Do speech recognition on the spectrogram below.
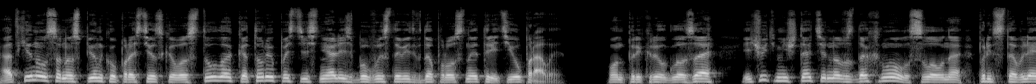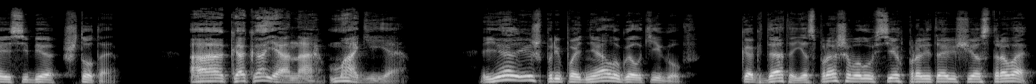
откинулся на спинку простецкого стула, который постеснялись бы выставить в допросной третьей управы. Он прикрыл глаза и чуть мечтательно вздохнул, словно представляя себе что-то. «А какая она магия?» Я лишь приподнял уголки губ. Когда-то я спрашивал у всех про летающие острова,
